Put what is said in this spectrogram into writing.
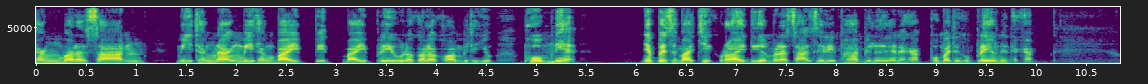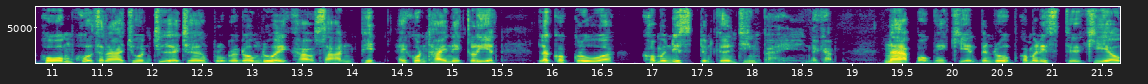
ทั้งวารสาร มีทั้งหนัง มีทั้งใบปิดใบปลิว แล้วก็ละครวิทยุ ผมเนี่ยยังเป็นสมาชิกรายเดือนวารสารเสรีภาพอยู่เลยนะครับ ผมหมายถึงคุณเปลวเนี่ยนะครับ โหมโฆษณาชวนเชื่อเชิงปลุกระดมด้วยข่าวสารพิษ ให้คนไทยเนี่ยเกลียด แล้วก็กลัวคอมมิวนิสต์จนเกินจริงไปนะครับ หน้าปกเนี่ยเขียนเป็นรูปคอมมิวนิสต์ถือเคียว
